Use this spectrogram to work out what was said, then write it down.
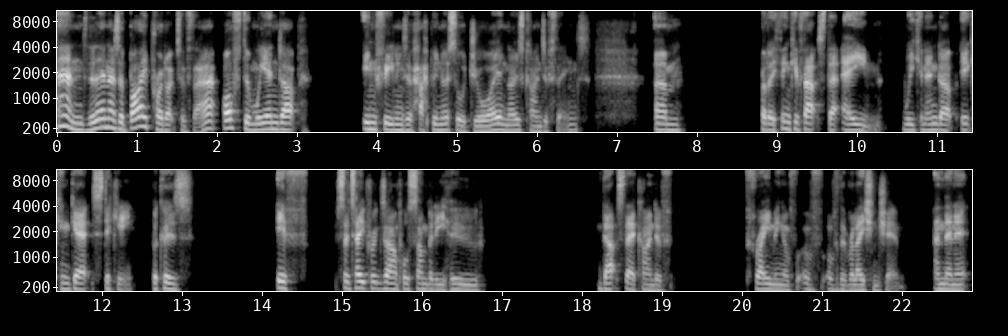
and then as a byproduct of that often we end up in feelings of happiness or joy and those kinds of things. Um but i think if that's the aim we can end up it can get sticky because if so take for example somebody who that's their kind of framing of, of of the relationship. And then it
